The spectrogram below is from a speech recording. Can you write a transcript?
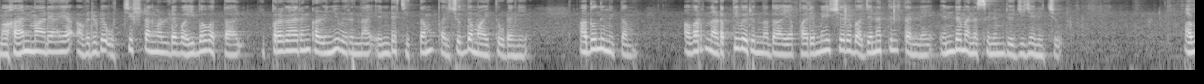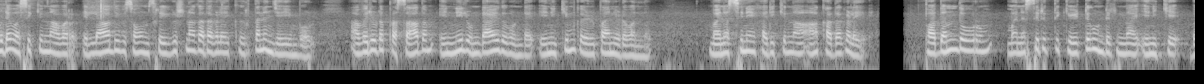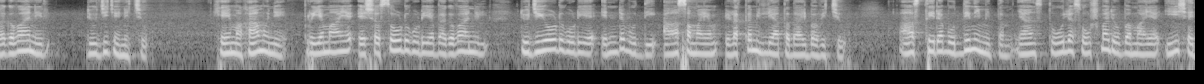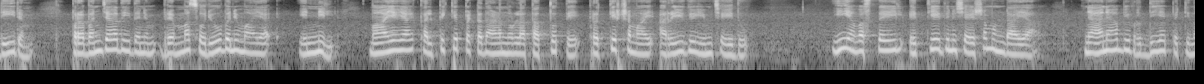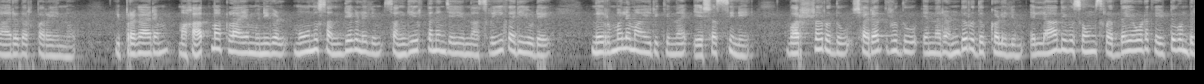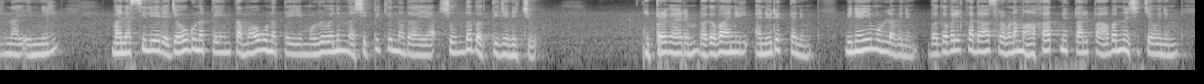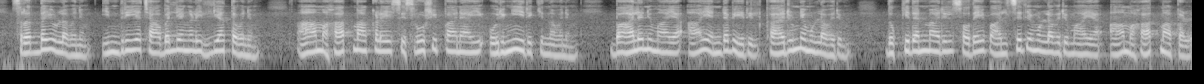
മഹാന്മാരായ അവരുടെ ഉച്ഛിഷ്ടങ്ങളുടെ വൈഭവത്താൽ ഇപ്രകാരം കഴിഞ്ഞുവരുന്ന എന്റെ ചിത്തം പരിശുദ്ധമായി തുടങ്ങി. അതുനിമിത്തം അവർ നടത്തിവരുന്നതായ പരമേശ്വര ഭജനത്തിൽ തന്നെ എന്റെ മനസ്സിനും രുചി ജനിച്ചു. അവിടെ വസിക്കുന്ന അവർ എല്ലാ ദിവസവും ശ്രീകൃഷ്ണ കഥകളെ കീർത്തനം ചെയ്യുമ്പോൾ അവരുടെ പ്രസാദം എന്നിലുണ്ടായതുകൊണ്ട് എനിക്കും കേൾപ്പാനിടവന്നു. മനസ്സിനെ ഹരിക്കുന്ന ആ കഥകളെ പദം തോറും മനസ്സിരുത്തി കേട്ടുകൊണ്ടിരുന്ന എനിക്ക് ഭഗവാനിൽ രുചി ജനിച്ചു. ഹേ മഹാമുനെ പ്രിയമായ യശസ്സോടുകൂടിയ ഭഗവാനിൽ രുചിയോടുകൂടിയ എന്റെ ബുദ്ധി ആ സമയം ഇളക്കമില്ലാത്തതായി ഭവിച്ചു. ആ സ്ഥിര ബുദ്ധി നിമിത്തം ഞാൻ സ്ഥൂല സൂക്ഷ്മരൂപമായ ഈ ശരീരം പ്രപഞ്ചാതീതനും ബ്രഹ്മസ്വരൂപനുമായ എന്നിൽ മായയാൽ കൽപ്പിക്കപ്പെട്ടതാണെന്നുള്ള തത്വത്തെ പ്രത്യക്ഷമായി അറിയുകയും ചെയ്തു. ഈ അവസ്ഥയിൽ എത്തിയതിനു ശേഷമുണ്ടായ ജ്ഞാനാഭിവൃദ്ധിയെപ്പറ്റി നാരദർ പറയുന്നു. ഇപ്രകാരം മഹാത്മാക്കളായ മുനികൾ മൂന്ന് സന്ധ്യകളിലും സങ്കീർത്തനം ചെയ്യുന്ന ശ്രീഹരിയുടെ നിർമ്മലമായിരിക്കുന്ന യശസ്സിനെ വർഷ ഋതു ശരത് ഋതു എന്ന രണ്ട് ഋതുക്കളിലും എല്ലാ ദിവസവും ശ്രദ്ധയോടെ കേട്ടുകൊണ്ടിരുന്ന എന്നിൽ മനസ്സിലെ രജോ ഗുണത്തെയും തമോ ഗുണത്തെയും മുഴുവനും നശിപ്പിക്കുന്നതായ ശുദ്ധഭക്തി ജനിച്ചു. ഇപ്രകാരം ഭഗവാനിൽ അനുരക്തനും വിനയമുള്ളവനും ഭഗവത് കഥാശ്രവണ മാഹാത്മ്യത്താൽ പാപം നശിച്ചവനും ശ്രദ്ധയുള്ളവനും ഇന്ദ്രിയ ചാബല്യങ്ങളില്ലാത്തവനും ആ മഹാത്മാക്കളെ ശുശ്രൂഷിപ്പാനായി ഒരുങ്ങിയിരിക്കുന്നവനും ബാലനുമായ ആ എന്റെ പേരിൽ കാരുണ്യമുള്ളവരും ദുഃഖിതന്മാരിൽ സ്വതേ വാത്സല്യമുള്ളവരുമായ ആ മഹാത്മാക്കൾ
